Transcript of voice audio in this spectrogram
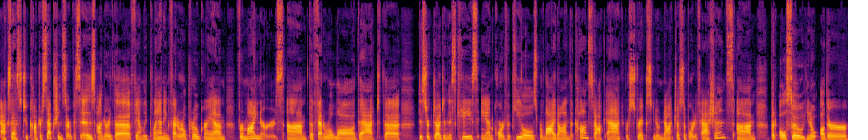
access to contraception services under the Family Planning Federal Program for minors. Um, the federal law that the district judge in this case and Court of Appeals relied on, the Comstock Act, restricts, you know, not just abortifacients, um, but also, you know, other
